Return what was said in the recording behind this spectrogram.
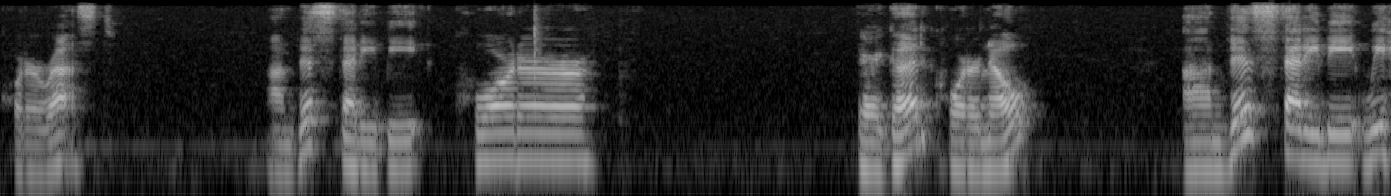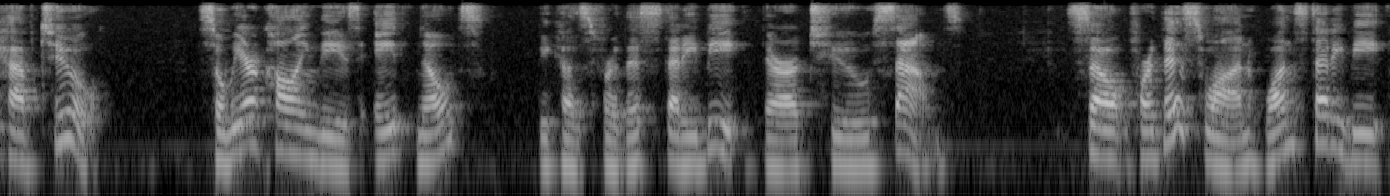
quarter rest. On this steady beat, quarter, very good, quarter note. On this steady beat, we have two. So we are calling these eighth notes because for this steady beat, there are two sounds. So for this one, one steady beat,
